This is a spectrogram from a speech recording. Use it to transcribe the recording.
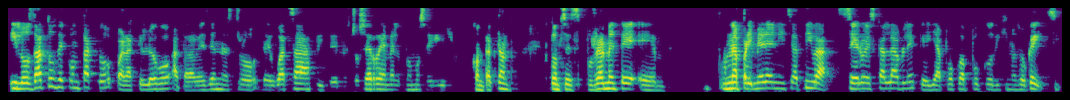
y los datos de contacto para que luego a través de nuestro de WhatsApp y de nuestro CRM los podemos seguir contactando. Entonces, pues realmente eh, una primera iniciativa cero escalable que ya poco a poco dijimos, ok, si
